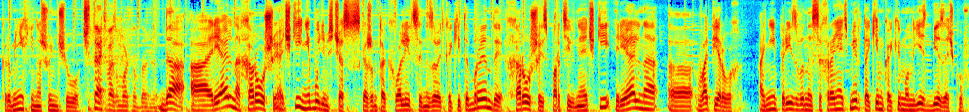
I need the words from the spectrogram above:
кроме них не ношу ничего. Читать, возможно, даже. Да, а реально хорошие очки, не будем сейчас, скажем так, хвалиться и называть какие-то бренды, хорошие спортивные очки реально, э, во-первых, они призваны сохранять мир таким, каким он есть без очков.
